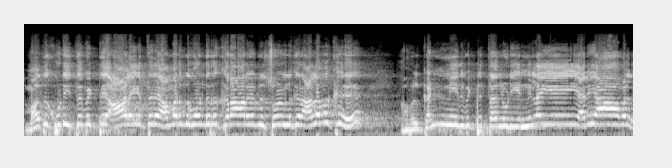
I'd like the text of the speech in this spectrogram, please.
மது குடித்து விட்டு ஆலயத்திலே அமர்ந்து கொண்டிருக்கிறார் என்று சொல்லுகிற அளவுக்கு அவள் கண்ணீர் விட்டு தன்னுடைய நிலையை அறியாமல்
